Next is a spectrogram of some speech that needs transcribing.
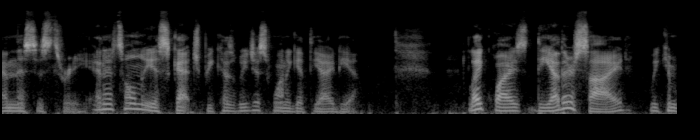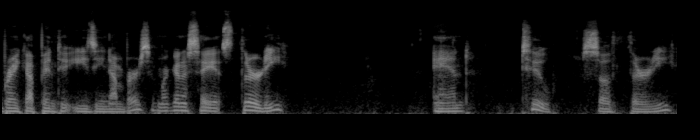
and this is 3. And it's only a sketch because we just want to get the idea. Likewise, the other side we can break up into easy numbers, and we're going to say it's 30 and 2. So 30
